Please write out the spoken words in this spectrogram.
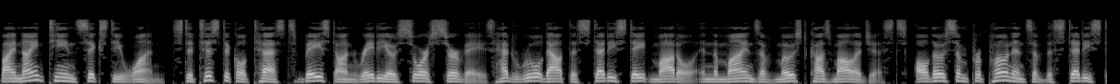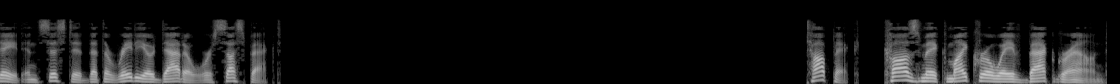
By 1961, statistical tests based on radio source surveys had ruled out the steady-state model in the minds of most cosmologists, although some proponents of the steady state insisted that the radio data were suspect. Topic: Cosmic microwave background.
